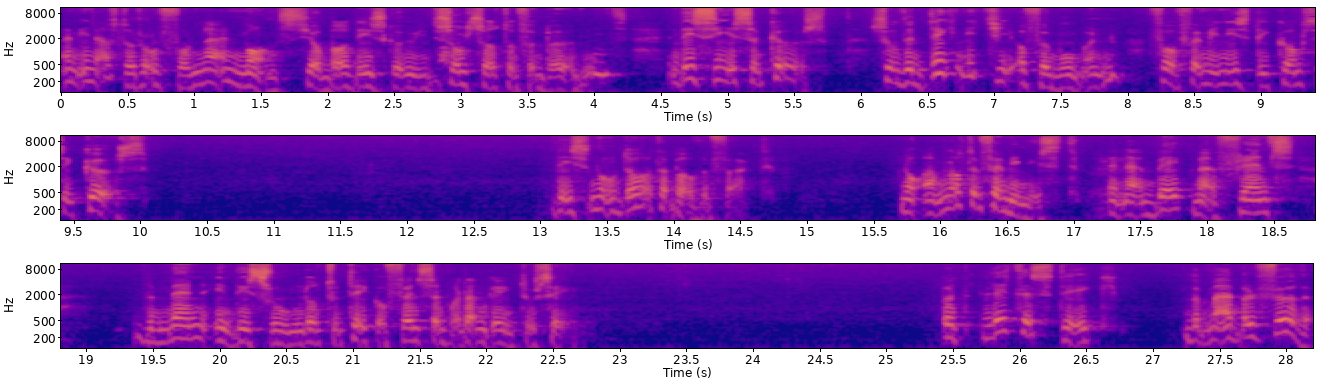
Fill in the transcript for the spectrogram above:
I mean, after all, for nine months, your body is going with some sort of a burden, and they see as a curse. So the dignity of a woman for feminists becomes a curse. There's no doubt about the fact. No, I'm not a feminist, and I beg my friends, the men in this room, not to take offense at what I'm going to say. But let us take the Bible further.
